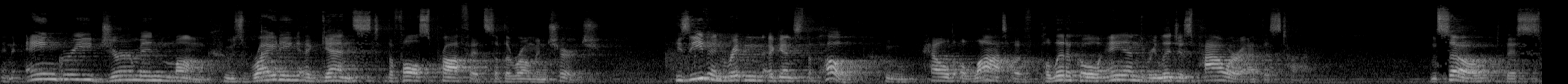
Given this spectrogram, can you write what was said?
an angry German monk who's writing against the false prophets of the Roman Church. He's even written against the Pope, who held a lot of political and religious power at this time. And so, this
